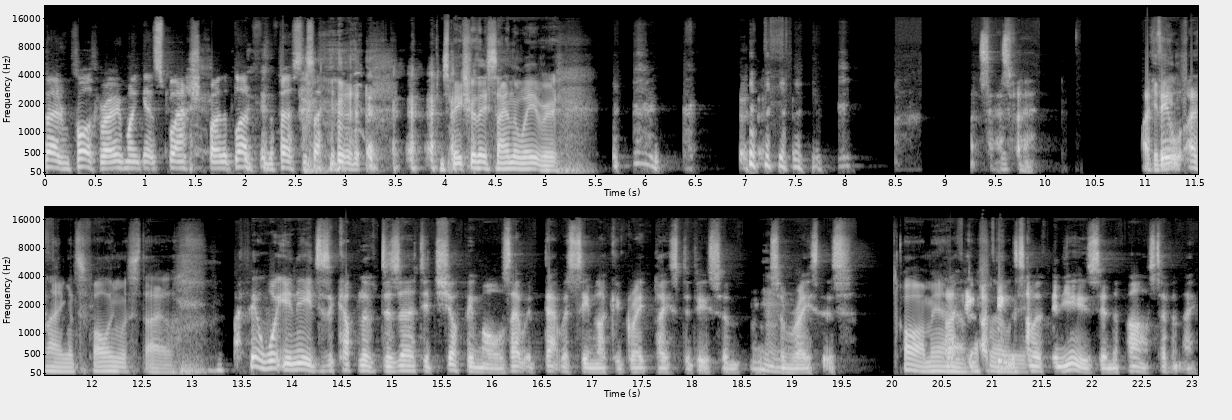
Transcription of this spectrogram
Third and fourth row might get splashed by the blood for the first and second. Just make sure they sign the waiver. That sounds fair. I It feel ain't I, it's falling with style. I feel what you need is a couple of deserted shopping malls. That would that would seem like a great place to do some Hmm. some races. Oh man, I think I think some have been used in the past, haven't they?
